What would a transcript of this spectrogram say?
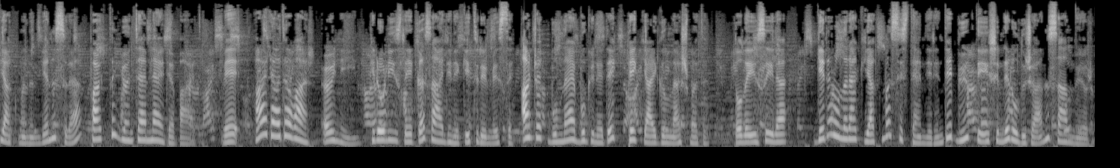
Yakmanın yanı sıra farklı yöntemler de vardı ve hala da var. Örneğin pirolizle gaz haline getirilmesi. Ancak bunlar bugüne dek pek yaygınlaşmadı. Dolayısıyla genel olarak yakma sistemlerinde büyük değişimler olacağını sanmıyorum.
